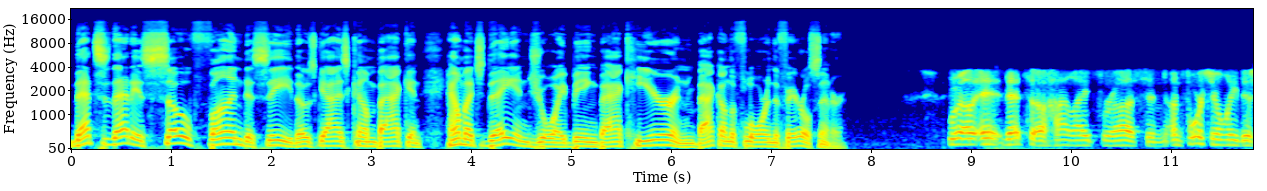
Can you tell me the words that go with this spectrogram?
That's that is so fun to see those guys come back and how much they enjoy being back here and back on the floor in the Ferrell Center. Well, it, that's a highlight for us, and unfortunately, this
